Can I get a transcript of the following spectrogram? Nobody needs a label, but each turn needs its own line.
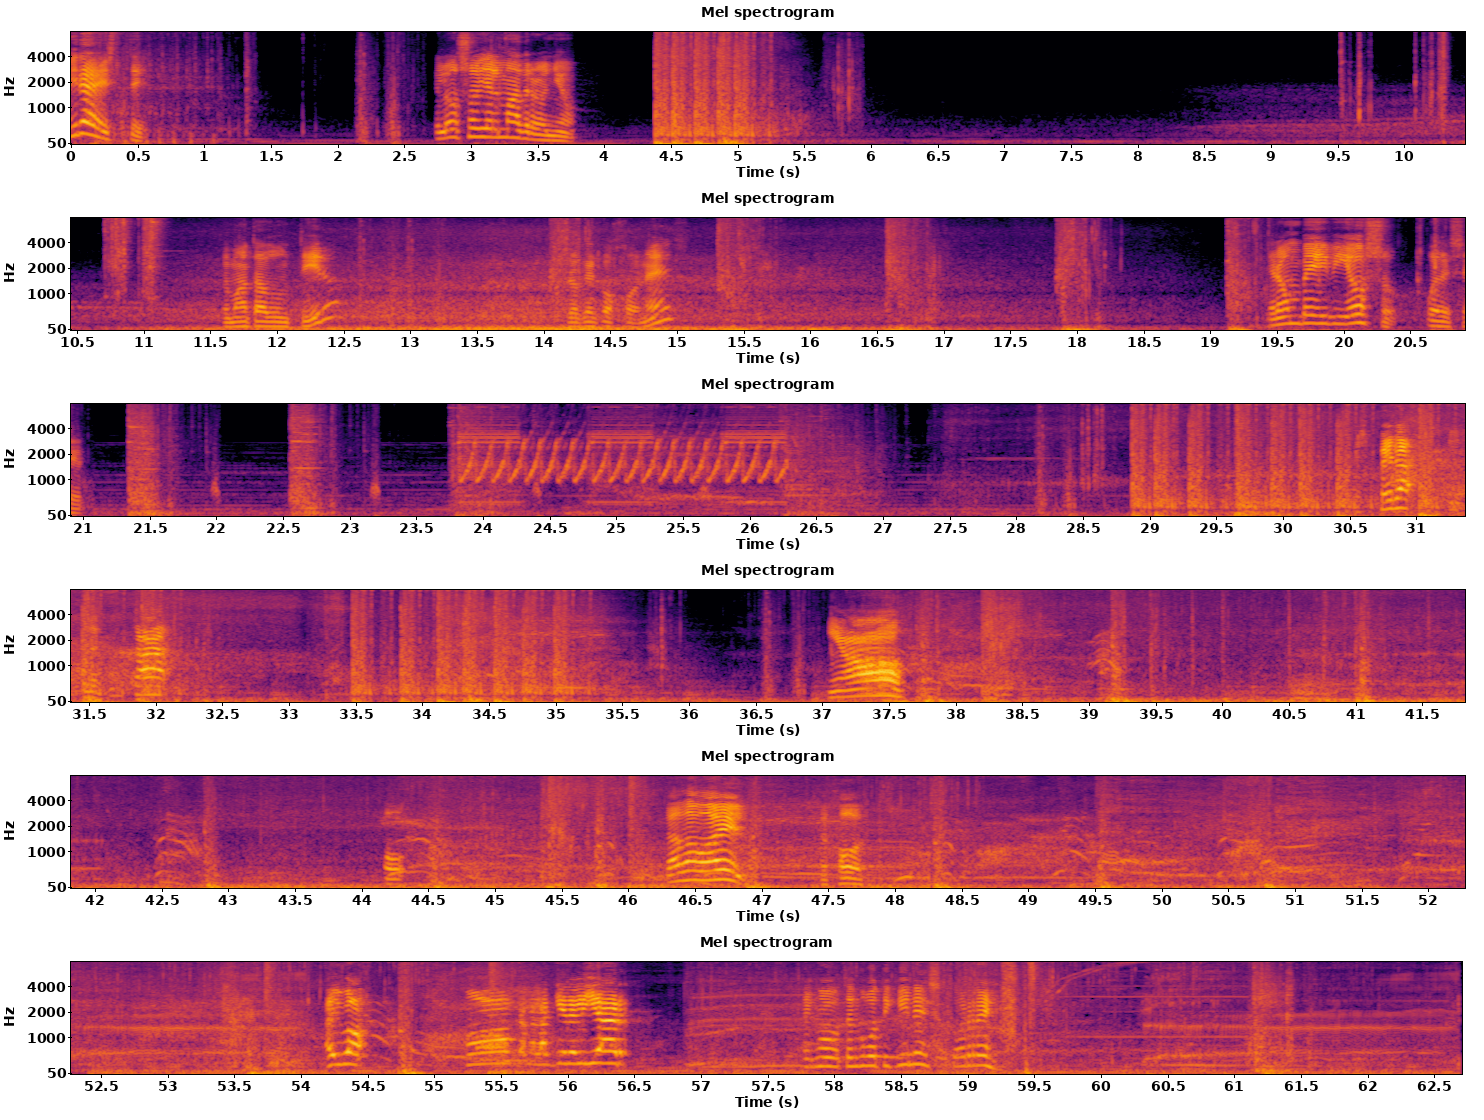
Mira este. El oso y el madroño. ¿He matado un tiro? ¿Pero qué cojones? Era un baby oso. Puede ser. Espera. hijo de puta. ¡No! Oh. ¿Le ha dado a él? Mejor. ¡Ahí va! ¡Oh, que me la quiere liar! Tengo, tengo botiquines, corre.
